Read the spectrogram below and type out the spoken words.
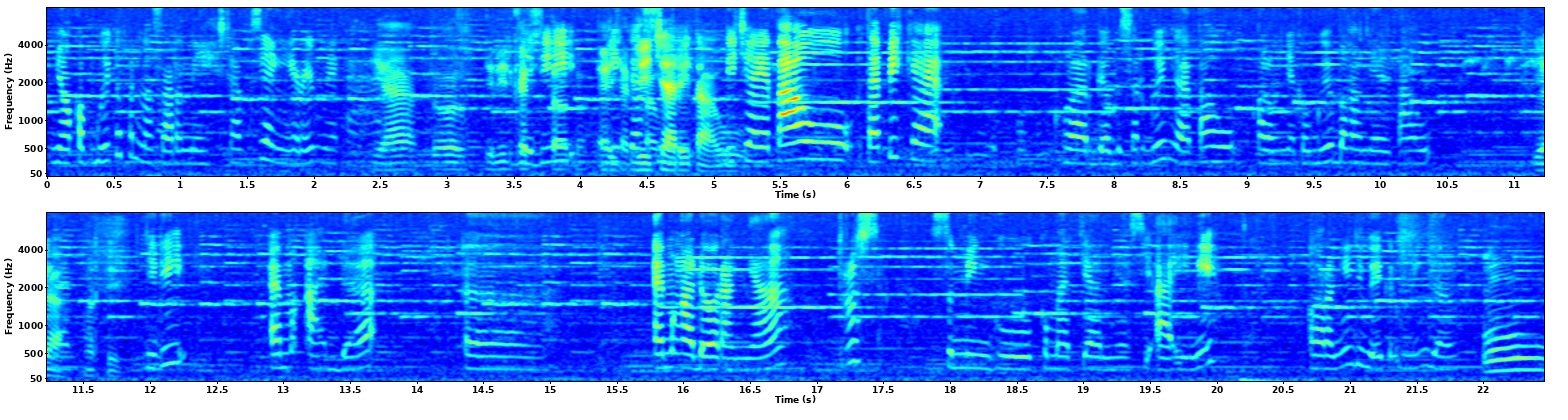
Nyokap gue kan penasaran nih siapa sih yang ngirim ya kan? Ya, betul. Jadi dikasih Jadi tahu. Eh, dikasih- cari tahu. Dicari tahu. Dicari tahu, tapi kayak keluarga besar gue nggak tahu kalau nyokap gue bakal nyari tahu. Ya, Kan? ngerti. jadi emang ada eh, emang ada orangnya terus seminggu kematiannya si A ini orangnya juga ikut meninggal Oh.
